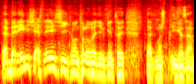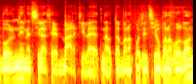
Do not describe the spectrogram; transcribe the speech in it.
Ebben én is, ezt én is így gondolom egyébként, hogy tehát most igazából német Szilárd helyett bárki lehetne ott abban a pozícióban, ahol van.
